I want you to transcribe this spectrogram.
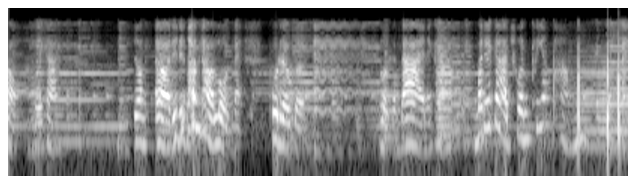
สองนะคะเอ่อดิจิตอลดาวน์โหลดเนี่ยพูดเร็วเกิน โหลดกันได้นะคะบรรยากาศชวนเพลียงพล้ำ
